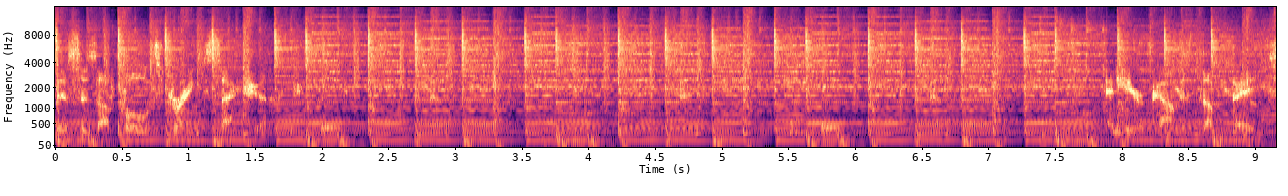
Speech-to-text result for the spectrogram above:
This is a full string section. bass.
